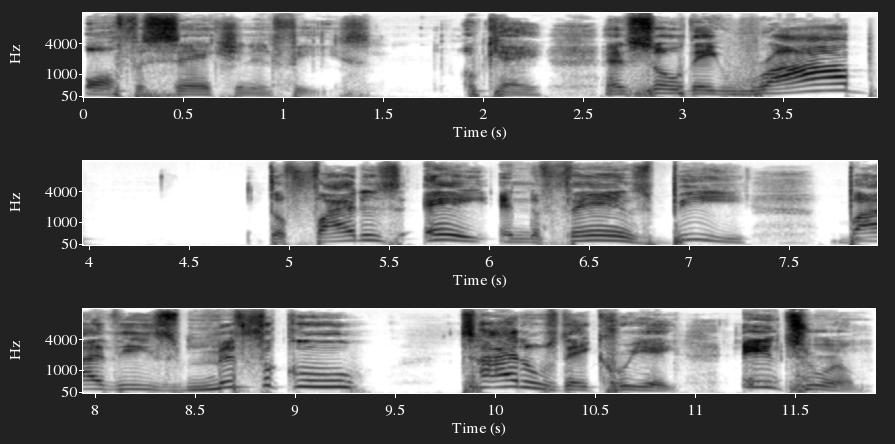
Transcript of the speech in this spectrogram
off of sanctioning fees. Okay? And so they rob the fighters A and the fans B by these mythical titles they create interim,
